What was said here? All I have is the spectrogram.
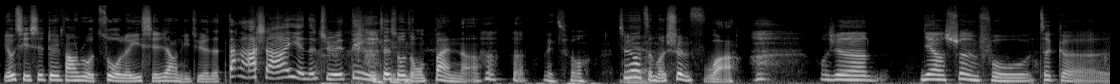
尤其是对方如果做了一些让你觉得大傻眼的决定，这时候怎么办呢？没错，就要怎么顺服啊？我觉得要顺服这个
